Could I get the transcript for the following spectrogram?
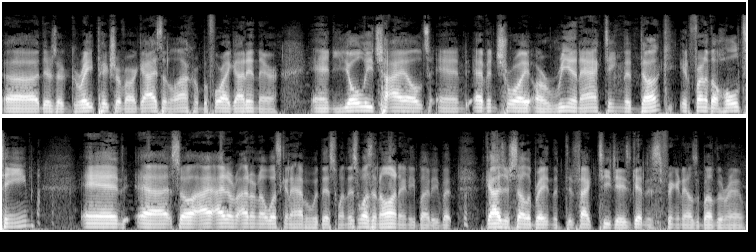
uh, there's a great picture of our guys in the locker room before I got in there, and Yoeli Childs and Evan Troy are reenacting the dunk in front of the whole team. And uh, so I, I, don't I don't know what's going to happen with this one. This wasn't on anybody, but guys are celebrating the, the fact TJ is getting his fingernails above the rim.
